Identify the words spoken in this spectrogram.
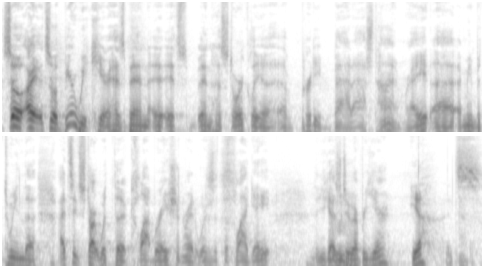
So, all right. So, a Beer Week here has been it- it's been historically a, a pretty badass time, right? Uh, I mean, between the I'd say start with the collaboration, right? Was it the Flag Eight that you guys do every year? yeah, it's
